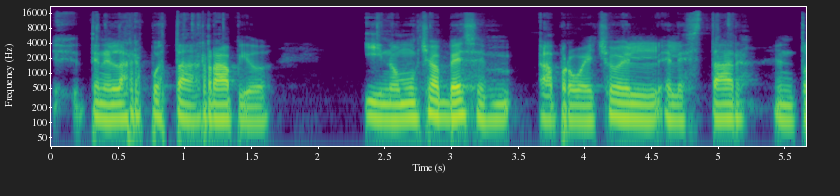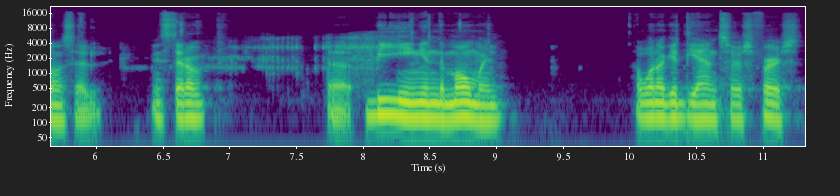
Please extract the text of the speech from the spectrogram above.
eh, tener la respuesta rápido y no muchas veces aprovecho el, estar. Entonces, instead of uh, being in the moment, I want to get the answers first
